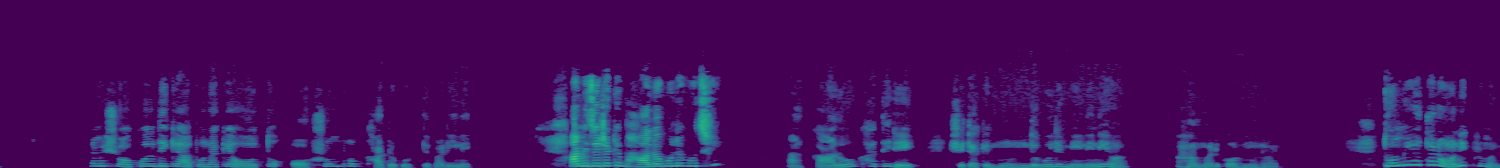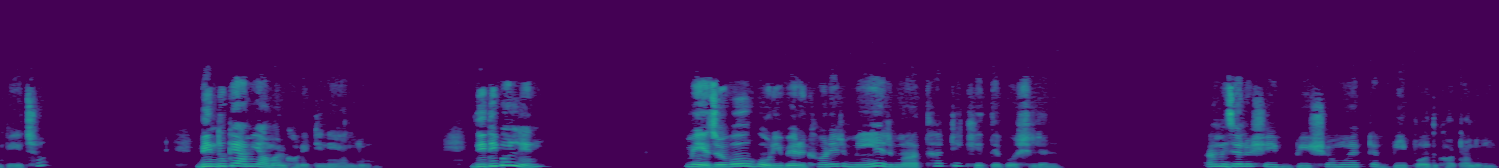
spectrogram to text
আমি সকল দিকে আপনাকে অত অসম্ভব খাটো করতে পারি নে আমি যেটাকে ভালো বলে বুঝি আর কারও খাতিরে সেটাকে মন্দ বলে মেনে নেওয়া আমার কর্ম নয়। তুমিও তার অনেক প্রমাণ পেয়েছ। বিন্দুকে আমি আমার ঘরে টেনে আনলুম। দিদি বললেন মেজ বউ গরিবের ঘরের মেয়ের মাথাটি খেতে বসলেন। আমি যেন সেই বিষম একটা বিপদ ঘটালুম।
